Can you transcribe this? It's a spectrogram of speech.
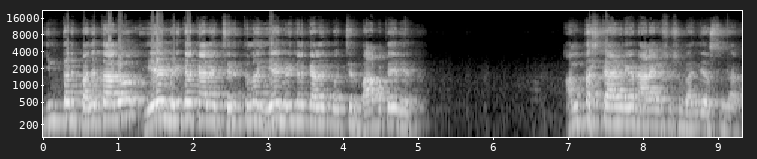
ఇంతటి ఫలితాలు ఏ మెడికల్ కాలేజ్ చరిత్రలో ఏ మెడికల్ కాలేజీకి వచ్చిన బాపతే లేదు. అంత స్టాండర్డ్గా నారాయణ ఇన్స్టిట్యూషన్ రన్ చేస్తున్నారు.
